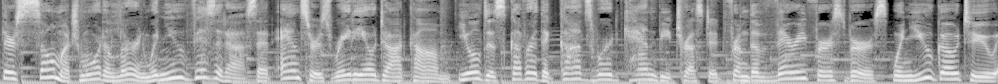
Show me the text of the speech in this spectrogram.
There's so much more to learn when you visit us at AnswersRadio.com. You'll discover that God's Word can be trusted from the very first verse when you go to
